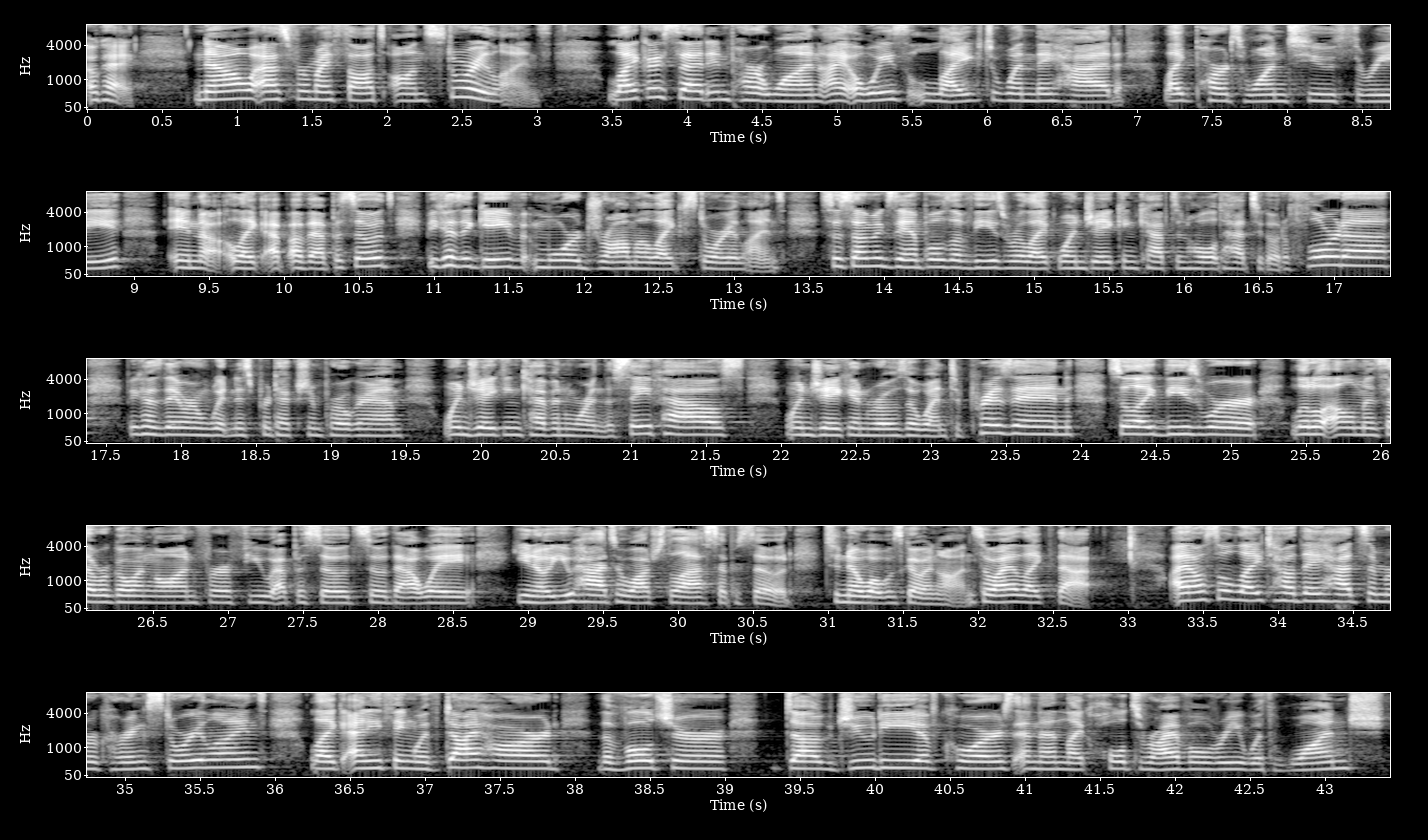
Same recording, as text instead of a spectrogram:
Okay, now as for my thoughts on storylines. Like I said in part one, I always liked when they had like parts one, two, three in like of episodes because it gave more drama like storylines. So some examples of these were like when Jake and Captain Holt had to go to Florida because they were in witness protection program, when Jake and Kevin were in the safe house, when Jake and Rosa went to prison. So like these were little elements that were going on for a few episodes so that way, you know, you had to watch the last episode to know what was going on. So I liked that. I also liked how they had some recurring storylines, like anything with Die Hard, The Vulture, Doug Judy, of course, and then like Holt's rivalry with Wuntch.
